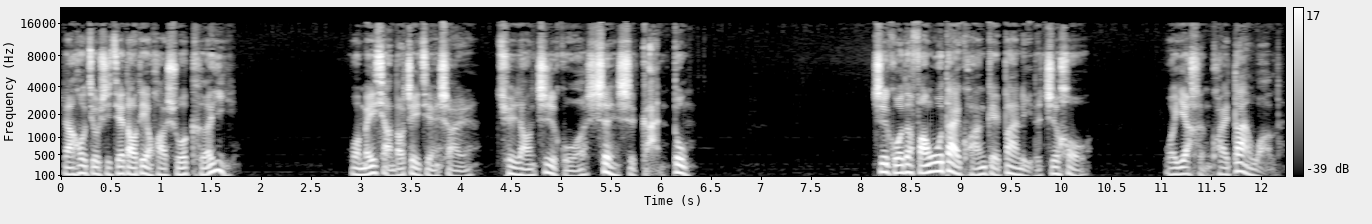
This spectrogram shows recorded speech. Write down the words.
然后就是接到电话说可以。我没想到这件事儿却让治国甚是感动。治国的房屋贷款给办理了之后，我也很快淡忘了。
